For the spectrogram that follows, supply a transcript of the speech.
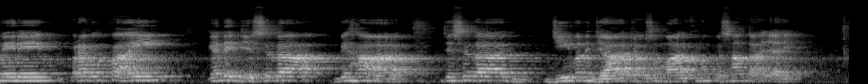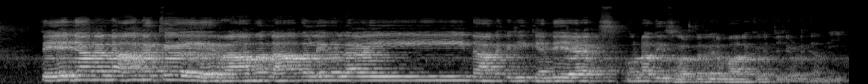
ਮੇਰੇ ਪ੍ਰਭ ਭਾਈ ਕਹਿੰਦੇ ਜਿਸ ਦਾ ਵਿਹਾਰ, ਜਿਸ ਦਾ ਜੀਵਨ ਜਾਚ ਉਸ ਮਾਲਕ ਨੂੰ ਪਸੰਦ ਆ ਜਾਏ। ਤੇ ਜਨ ਨਾਨਕ RAM ਨਾਮ ਲਿਵ ਲਾਈ। ਨਾਨਕ ਜੀ ਕਹਿੰਦੇ ਐ, ਉਹਨਾਂ ਦੀ ਸੁਰਤ ਫਿਰ ਮਾਲਕ ਵਿੱਚ ਜੁੜ ਜਾਂਦੀ। ਹੈ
